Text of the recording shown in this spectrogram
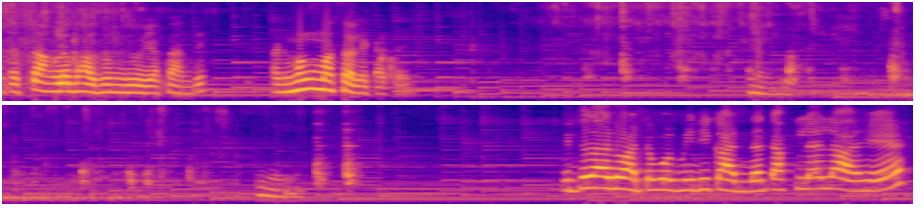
आता चांगलं भाजून घेऊया कांदे. आणि मग मसाले टाकायचे. मित्रांनो आता मम्मीने कांदा टाकलेला आहे.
